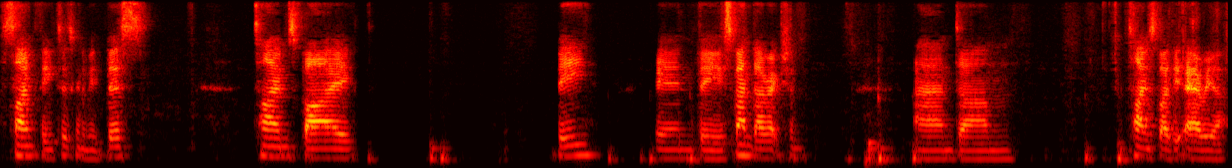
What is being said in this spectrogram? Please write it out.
sine theta is going to be this, times by b in the span direction, and um, times by the area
